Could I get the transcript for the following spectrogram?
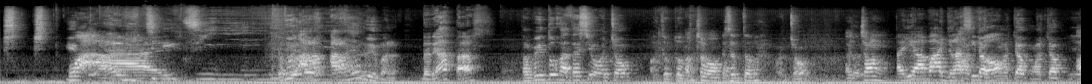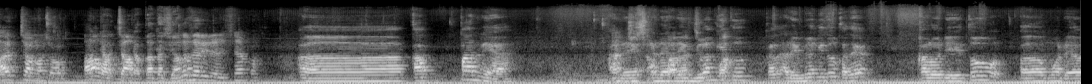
shh, shh," gitu, Wah, anjing. Itu arah arahnya dari mana? dari atas Tapi itu katanya si Ocop. oh, cop cop Ocong apa? Ocop. Ocong. Ayo apa jelasin dong. ngocop, ngocop. Ocong. Ocong. Oh, ngocop. kata Lo siapa dari dari siapa? Eh, kapan ya? Ada Anjing, ada yang bilang gitu. Kan ada yang bilang gitu katanya kalau dia itu eh, model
